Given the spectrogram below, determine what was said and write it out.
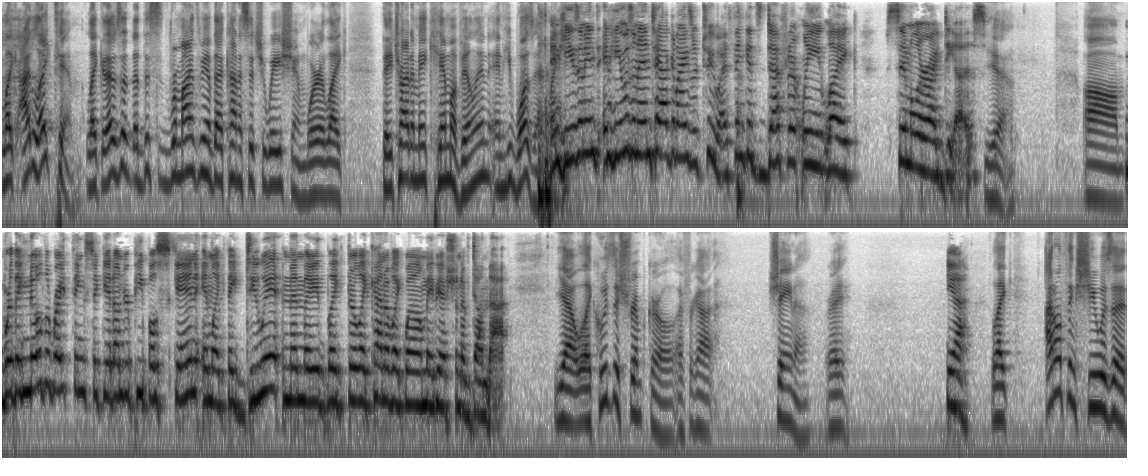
like I liked him. Like that was a, this reminds me of that kind of situation where like they try to make him a villain and he wasn't. Like, And he's an an- and he was an antagonizer too. I think it's definitely like similar ideas yeah. Um, where they know the right things to get under people's skin and like they do it and then they like they're like kind of like well maybe I shouldn't have done that. yeah. Well, like who's the shrimp girl? I forgot. Shayna, right? Yeah. Like I don't think she was a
